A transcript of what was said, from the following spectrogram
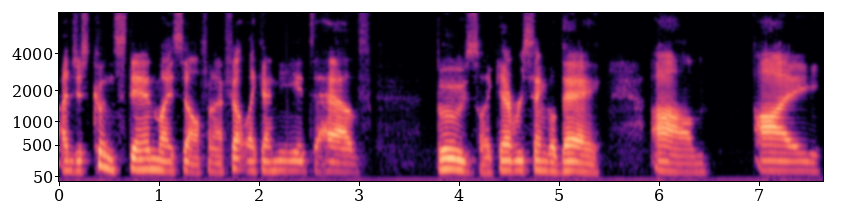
I just couldn't stand myself, and I felt like I needed to have booze like every single day. Um, I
